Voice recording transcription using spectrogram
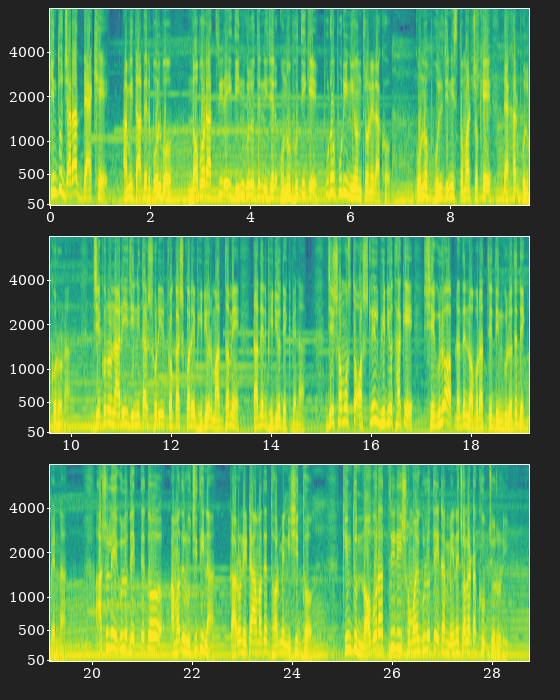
কিন্তু যারা দেখে, আমি তাদের বলব, নবরাত্রির এই দিনগুলোতে নিজের অনুভূতিকে পুরোপুরি নিয়ন্ত্রণে রাখো। কোনো ভুল জিনিস তোমার চোখে দেখার ভুল করো না। যে কোনো নারী যিনি তার শরীর প্রকাশ করে ভিডিওর মাধ্যমে তাদের ভিডিও দেখবে না। যে সমস্ত অশ্লীল ভিডিও থাকে, সেগুলো আপনাদের নবরাত্রির দিনগুলোতে দেখবেন না। আসলে এগুলো দেখতে তো আমাদের উচিতই না, কারণ এটা আমাদের ধর্মে নিষিদ্ধ। কিন্তু নবরাত্রির এই সময়গুলোতে এটা মেনে চলাটা খুব জরুরি।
